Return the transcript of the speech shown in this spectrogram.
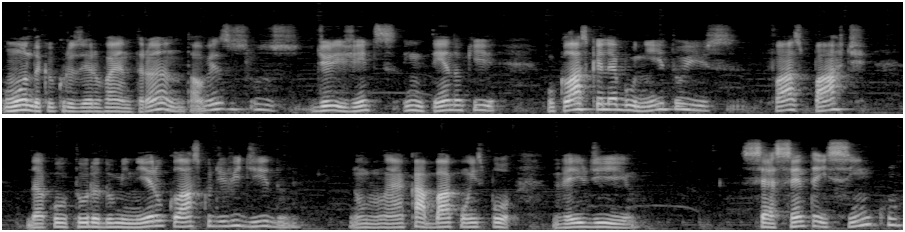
onda que o Cruzeiro vai entrando, talvez os dirigentes entendam que o clássico ele é bonito e faz parte da cultura do mineiro o clássico dividido. Não é acabar com isso, pô, veio de 65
